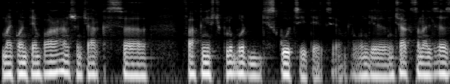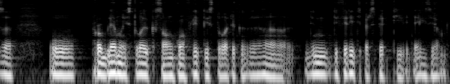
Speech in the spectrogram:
mai contemporan și încearcă să facă niște cluburi de discuții, de exemplu, unde încearcă să analizeze o problemă istorică sau un conflict istoric uh, din diferite perspective, de exemplu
